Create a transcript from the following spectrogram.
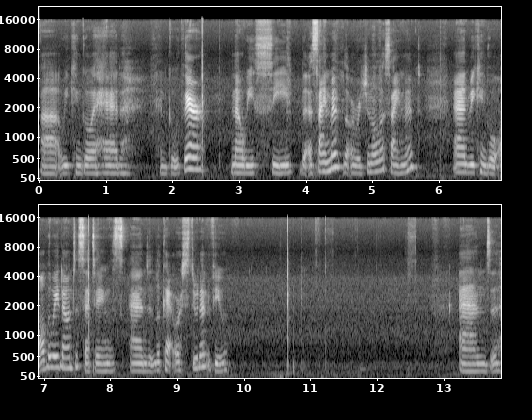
uh, we can go ahead and go there. Now we see the assignment, the original assignment and we can go all the way down to settings and look at our student view. And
